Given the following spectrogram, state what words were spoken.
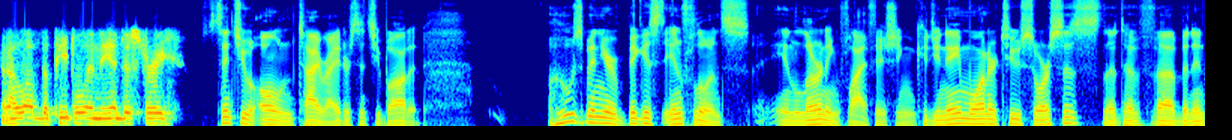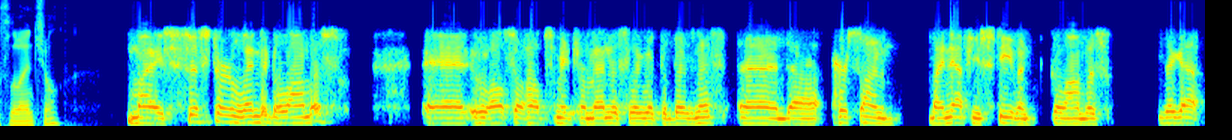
and I love the people in the industry. Since you own Tyrite, or since you bought it, who's been your biggest influence in learning fly fishing? Could you name one or two sources that have uh, been influential? My sister Linda Galambos, and who also helps me tremendously with the business, and uh, her son my nephew Stephen Galambos. They got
